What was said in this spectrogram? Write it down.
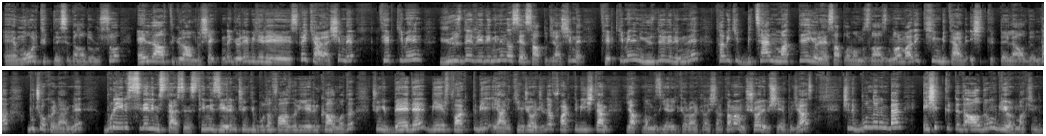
e, mol kütlesi daha doğrusu 56 gramdır şeklinde görebiliriz. Pekala şimdi tepkimenin yüzde verimini nasıl hesaplayacağız? Şimdi tepkimenin yüzde verimini tabii ki biten maddeye göre hesaplamamız lazım. Normalde kim biterdi eşit kütleyle aldığımda bu çok önemli. Burayı bir silelim isterseniz temizleyelim çünkü burada fazla bir yerim kalmadı. Çünkü B'de bir farklı bir yani ikinci öncülde farklı bir işlem yapmamız gerekiyor arkadaşlar tamam mı? Şöyle bir şey yapacağız. Şimdi bunların ben eşit kütlede aldığımı biliyorum bak şimdi.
